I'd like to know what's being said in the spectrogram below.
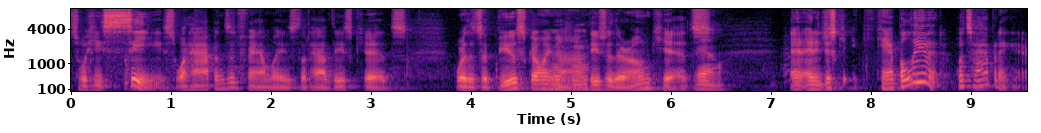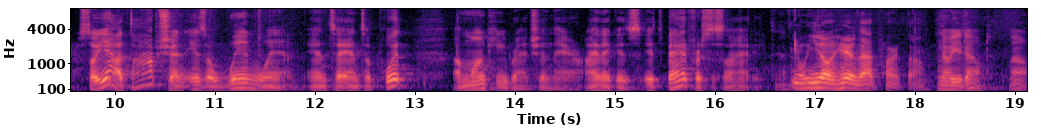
So he sees what happens in families that have these kids where there's abuse going on. Mm-hmm. These are their own kids. Yeah. And, and he just can't believe it. What's happening here? So yeah, adoption is a win-win, and to and to put a monkey wrench in there, I think is it's bad for society. Well, you don't hear that part though. No, you don't. No.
